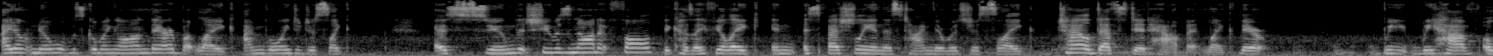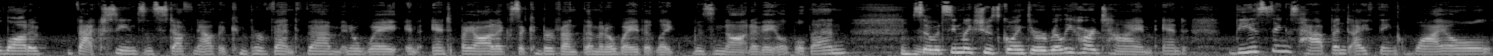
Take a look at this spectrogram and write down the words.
I don't know what was going on there, but like I'm going to just like assume that she was not at fault because I feel like in especially in this time there was just like child deaths did happen. Like there we we have a lot of vaccines and stuff now that can prevent them in a way and antibiotics that can prevent them in a way that like was not available then. So mm-hmm. it seemed like she was going through a really hard time and these things happened I think while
